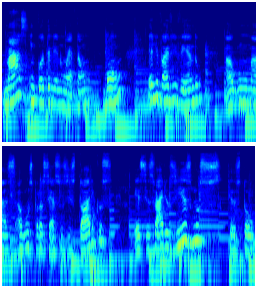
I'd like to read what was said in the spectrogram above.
Mas, enquanto ele não é tão bom, ele vai vivendo algumas, alguns processos históricos, esses vários ismos que eu estou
